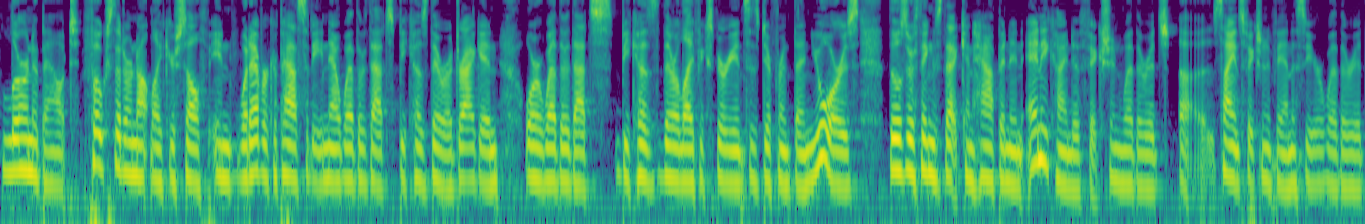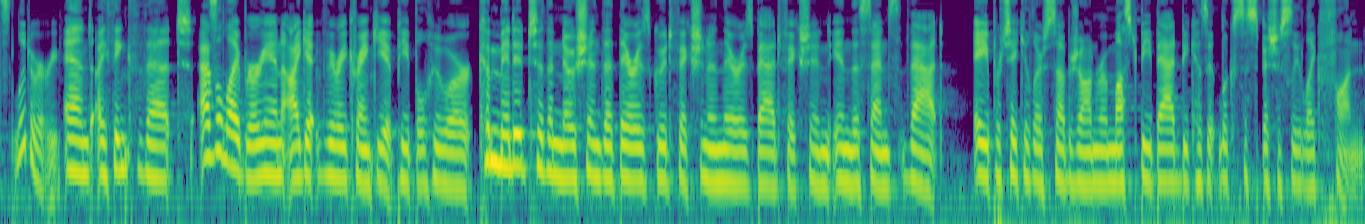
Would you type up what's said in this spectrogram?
learn about folks that are not like yourself in whatever capacity. Now, whether that's because they're a dragon or whether that's because their life experience is different than yours, those are things that can happen in any kind of fiction, whether it's uh, science fiction, fantasy, or whether it's literary. And I think that as a librarian, I get very cranky at people who are committed to the notion that there is good fiction and there is bad fiction in the sense that a particular subgenre must be bad because it looks suspiciously like fun.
